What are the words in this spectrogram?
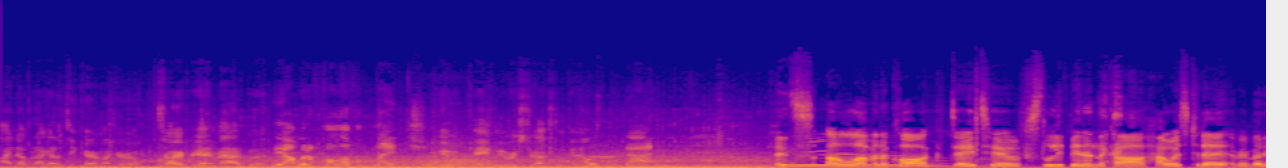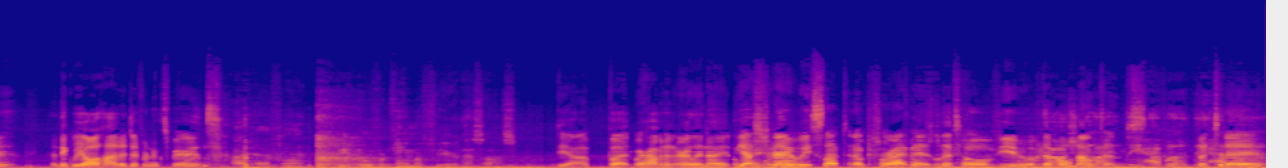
I know, but I gotta take care of my girl. Sorry for getting mad, but Yeah, I'm gonna fall off a ledge. we were, hey, we were stressed, I was okay? that. It's 11 o'clock, day two, sleeping in the car. How was today, everybody? I think we all had a different experience. I had fun. We overcame a fear. That's awesome. Yeah, but we're having an early night. Oh, Yesterday we slept in a private little view of oh the whole mountains. But today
